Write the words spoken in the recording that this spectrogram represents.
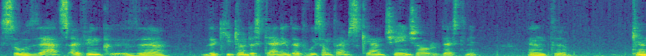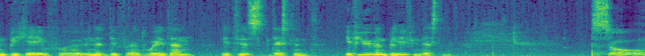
So that's, I think, the the key to understanding that we sometimes can change our destiny and uh, can behave uh, in a different way than it is destined, if you even believe in destiny. So,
